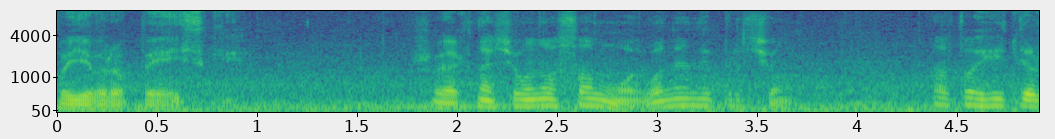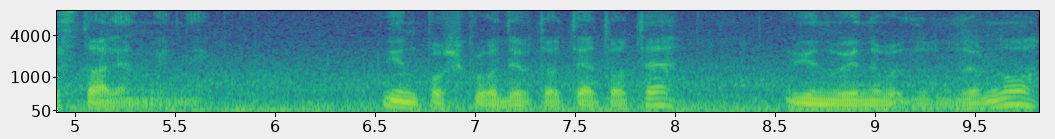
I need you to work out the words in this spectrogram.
по-європейськи. Що як наче воно само, вони не при чому. А то Гітлер Сталін винний. Він пошкодив то те, то те, він винив зерно.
